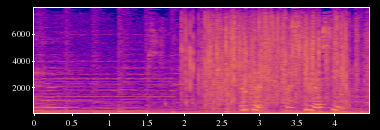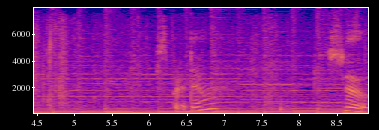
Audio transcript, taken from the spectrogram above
And... Okay, I see, I see. Just put it down. So,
